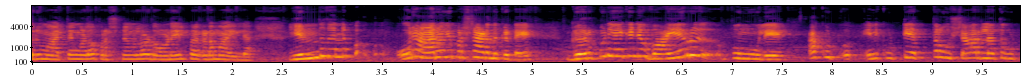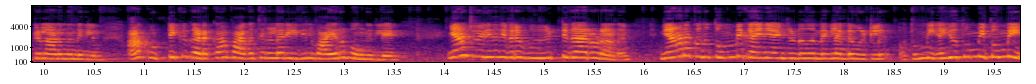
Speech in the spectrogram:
ഒരു മാറ്റങ്ങളോ പ്രശ്നങ്ങളോ ഡോണയിൽ പ്രകടമായില്ല. എന്ത് തന്നെ ഒരു ആരോഗ്യ പ്രശ്നം അവിടെ നിൽക്കട്ടെ. ഗർഭിണിയായി കഴിഞ്ഞാൽ വയറ് പൊങ്ങൂലേ? ആ ഇനി കുട്ടി എത്ര ഉഷാറില്ലാത്ത കുട്ടികളാണെന്നുണ്ടെങ്കിലും ആ കുട്ടിക്ക് കിടക്കാൻ പാകത്തിലുള്ള രീതിയിൽ വയറ് പൊങ്ങില്ലേ? ഞാൻ ചോദിക്കുന്നത് ഇവരെ വീട്ടുകാരോടാണ്. ഞാനൊക്കെ ഒന്ന് തുമ്മി കഴിഞ്ഞ് കഴിഞ്ഞിട്ടുണ്ടെന്നുണ്ടെങ്കിൽ എന്റെ വീട്ടിൽ തുമ്മി അയ്യോ തുമ്മി തുമ്മി.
